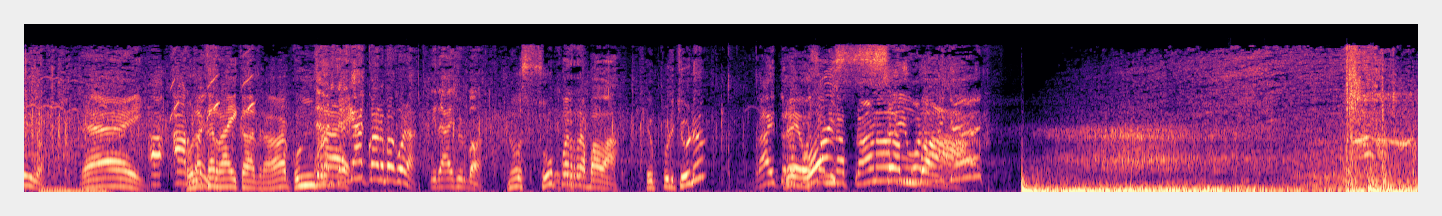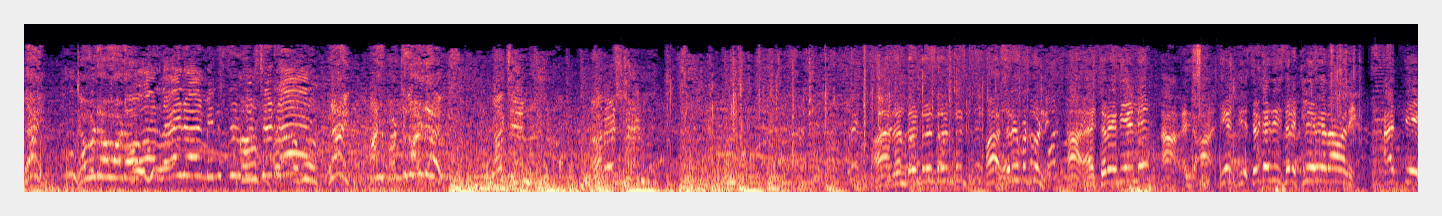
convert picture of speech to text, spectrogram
ఇదిగో రాయ్ ఆ, ఆ, ఉలక రాయి కాదురా గుండ్రాయ్. కొనబా కూడా. ఈ రాజుడు నువ్వు సూపర్ రా బావా. ఇప్పుడు చూడు. రైతుల రే, కోసం ఓయ్ నా ప్రాణాలు సంబా. ఇవ్వడానికే. ఆ, రండి రండి రండి రండి. ఆ, సరిగ్గా పట్టుకోండి. ఆ, ఆ, సరిగ్గా తీయండి. ఆ, ఆ, తీయండి, సరిగ్గా తీయండి, సరే క్లియర్గా రావాలి. అది.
